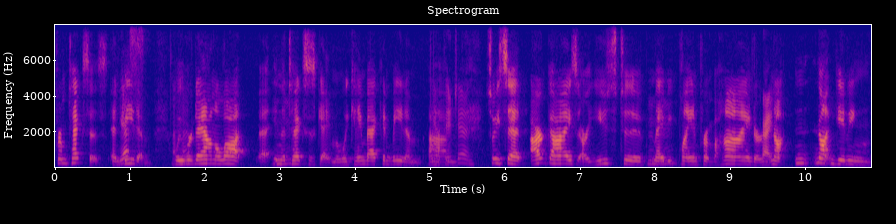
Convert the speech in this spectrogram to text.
from Texas and beat Yes. them. We Uh-huh. were down a lot uh, in the Mhm. Texas game, and we came back and beat them. Yeah, they did. So he said our guys are used to maybe playing from behind or Mm-hmm. Right. not n- not getting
